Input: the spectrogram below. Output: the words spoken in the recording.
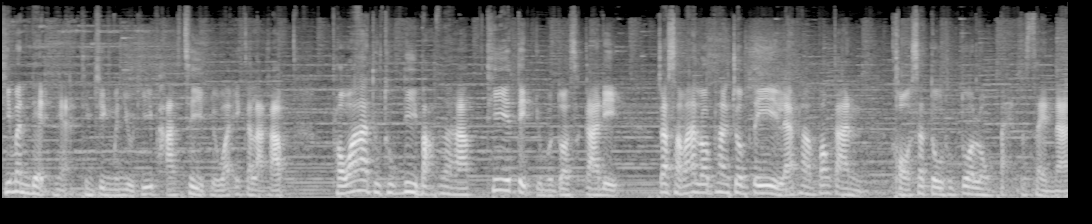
ที่มันเด็ดเนี่ยจริง ๆ มันอยู่ที่พาสซีฟหรือว่าเอกลักษณ์ครับ เพราะว่าทุกๆดีบัฟนะครับที่ติดอยู่บนตัวสกาดิจะสามารถลดพลังโจมตีและพลังป้องกันของศัตรูทุกตัวลง 8%นะ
